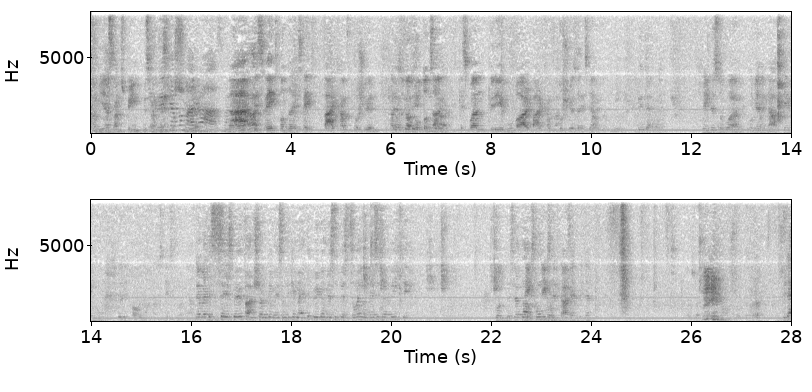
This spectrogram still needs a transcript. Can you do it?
von mir, mir. das waren Spenden, das waren keine von Broschüren. Nein, es redet von der, es redet Wahlkampfbroschüren. Ich kann Ja, sogar ein die Foto zeigen. Es waren für die EU-Wahl Wahlkampfbroschüren, da ist Ja. ja. Bitte. Wenn das so war, ich werde nachgehen und würde die Frage noch das nächste Mal beantworten. Ja, weil das ist eine SPÖ-Veranstaltung gewesen und die Gemeindebürger müssen das zahlen und das ist nicht richtig. Gut, Das wird nächste, nächste Frage, bitte. Bitte?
